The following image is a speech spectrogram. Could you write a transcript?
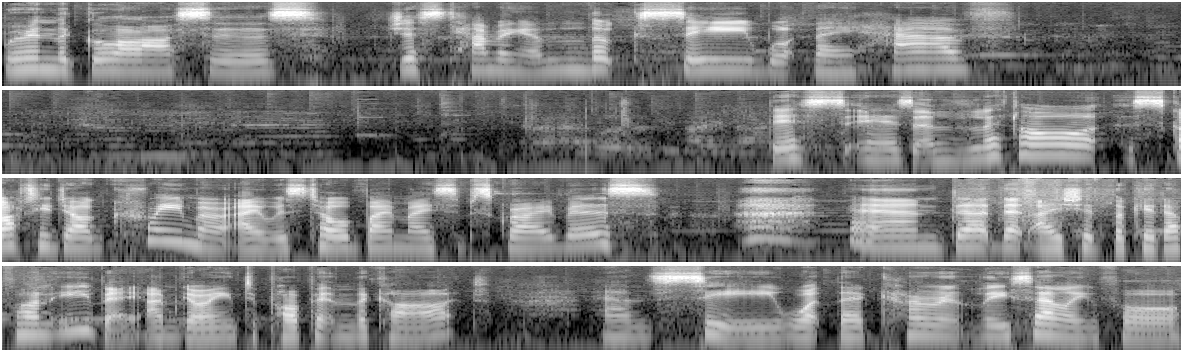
We're in the glasses, just having a look, see what they have. This is a little Scotty Dog creamer, I was told by my subscribers, and uh, that I should look it up on eBay. I'm going to pop it in the cart and see what they're currently selling for.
